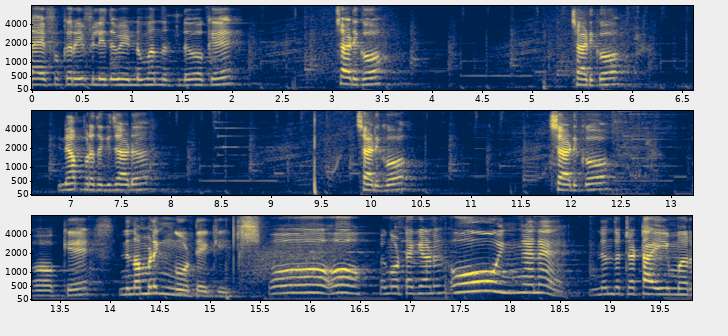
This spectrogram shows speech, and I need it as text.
ലൈഫൊക്കെ റീഫിൽ ചെയ്ത് വീണ്ടും വന്നിട്ടുണ്ട് ഓക്കെ ചാടിക്കോ? ചാടിക്കോ? ഇനി അപ്പുറത്തേക്ക് ചാടുക ചാടിക്കോ? ചാടിക്കോ? ഓക്കെ ഇനി നമ്മൾ ഇങ്ങോട്ടേക്ക് ഓ ഓ എങ്ങോട്ടേക്കാണ്? ഓ ഇങ്ങനെ. പിന്നെന്താ ടൈമർ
